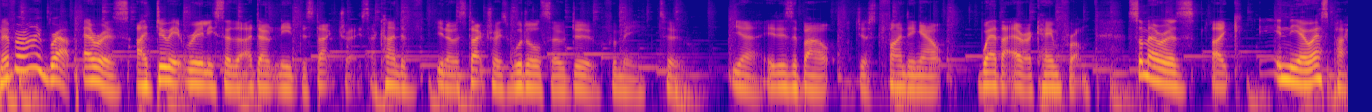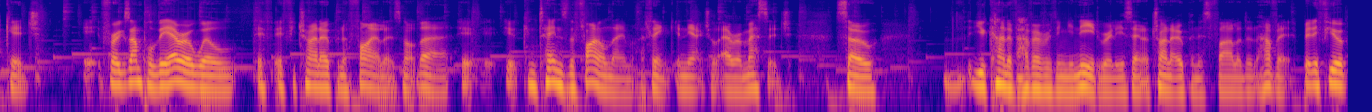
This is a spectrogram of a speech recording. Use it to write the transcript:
Whenever I wrap errors, I do it really so that I don't need the stack trace. I kind of, you know, a stack trace would also do for me too. Yeah, it is about just finding out where that error came from. Some errors, like in the OS package, for example, the error will, if, if you try and open a file and it's not there, it, it contains the file name, I think, in the actual error message. So you kind of have everything you need really saying i'm trying to open this file i didn't have it. But if you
